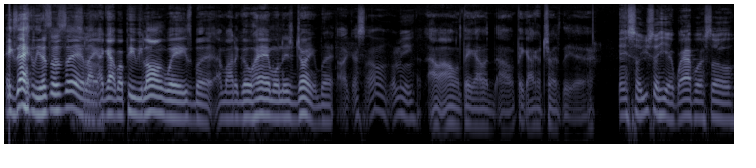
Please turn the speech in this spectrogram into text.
exactly. That's what I'm saying. like I got my Pee Wee long ways, but I'm about to go ham on this joint. But I guess I don't. I mean, I, I don't think I would. I don't think I could trust it. Yeah. and so you say he a rapper, so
